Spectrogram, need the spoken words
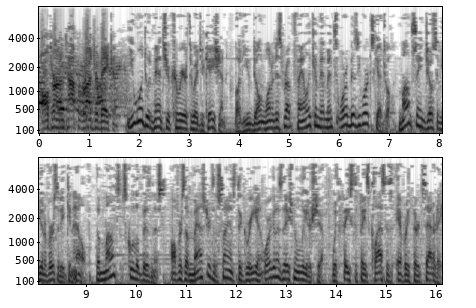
Alter on top of Roger Bacon. You want to advance your career through education, but you don't want to disrupt family commitments or a busy work schedule. Mount St. Joseph University can help. The Mounts School of Business offers a Master's of Science degree in organizational leadership with face-to-face classes every third Saturday.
